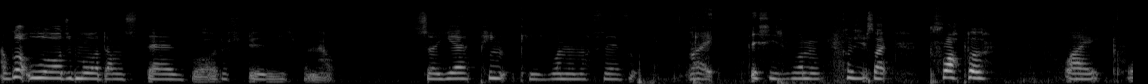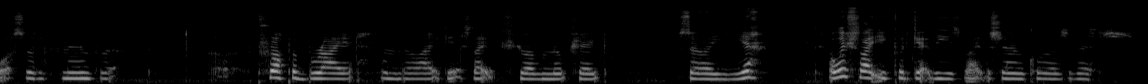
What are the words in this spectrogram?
I've got loads more downstairs, but I'll just do these for now. So yeah, pink is one of my favourite. Like this is one of because it's like proper, like what's the name for it? Proper bright and I like it. It's like strawberry milkshake. So yeah, I wish like you could get these like the same colours as this.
